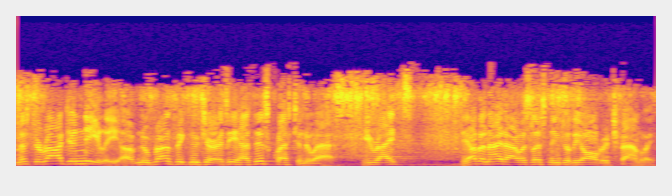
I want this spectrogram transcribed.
Mr. Roger Neely of New Brunswick, New Jersey, has this question to ask. He writes, The other night I was listening to the Aldrich family,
